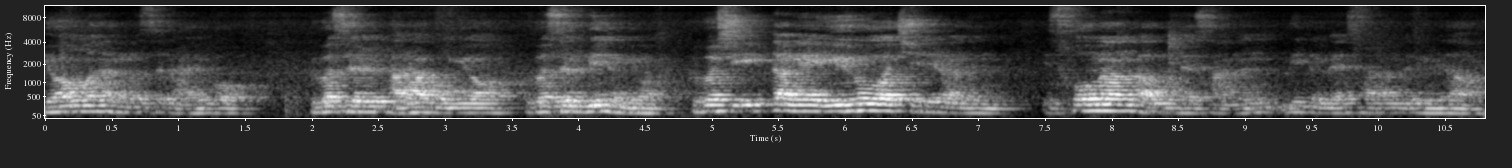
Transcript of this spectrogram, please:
영원한 것을 알고 그것을 바라보며 그것을 믿으며 그것이 이 땅에 이루어지리라는 이 소망 가운데 사는 믿음의 사람들입니다.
